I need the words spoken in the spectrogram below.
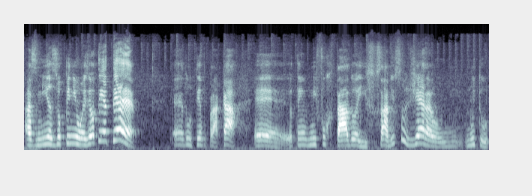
as minhas opiniões. Eu tenho até, é, de um tempo para cá, é, eu tenho me furtado a isso, sabe? Isso gera muito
